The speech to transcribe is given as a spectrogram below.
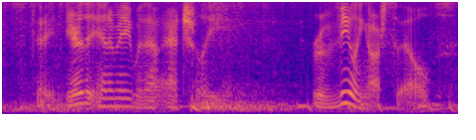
Stay near the enemy without actually revealing ourselves.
